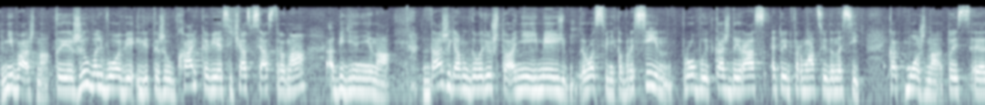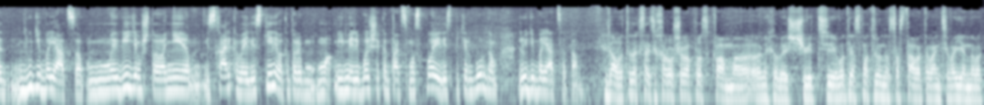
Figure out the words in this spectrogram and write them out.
неважно, ты жил во Львове или ты жил в Харькове, сейчас вся страна объединена. Даже я вам говорю, что они, имея родственников в России, пробуют каждый раз эту информацию доносить. Как можно. То есть э, люди боятся. Мы видим, что они из Харькова или из Киева, которые имели больший контакт с Москвой или с Петербургом, люди боятся там. Да, вот это, кстати, хороший вопрос к вам, э, Михаил Борисович. Ведь э, вот я смотрю на состав этого антивоенного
